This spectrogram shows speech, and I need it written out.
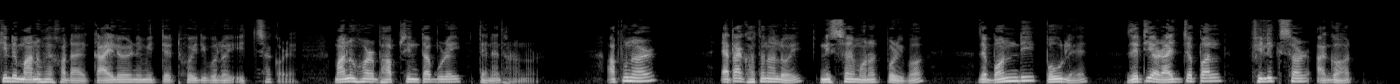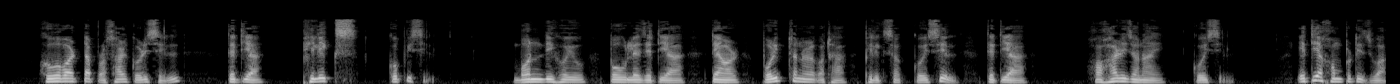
কিন্তু মানুহে সদায় কাইলৈৰ নিমিত্তে থৈ দিবলৈ ইচ্ছা কৰে। মানুহৰ ভাৱ চিন্তাবোৰেই তেনেধৰণৰ। আপোনাৰ এটা ঘটনালৈ নিশ্চয় মনত পৰিব যে বন্দী পৌলে যেতিয়া ৰাজ্যপাল ফিলিক্সৰ আগত শুভবাৰ্তা প্ৰচাৰ কৰিছিল তেতিয়া ফিলিক্স কঁপিছিল। বন্দী হৈও পৌলে যেতিয়া তেওঁৰ পৰিত্ৰাণৰ কথা ফিলিক্সক কৈছিল তেতিয়া সঁহাৰি জনাই কৈছিল এতিয়া সম্প্ৰতি যোৱা।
